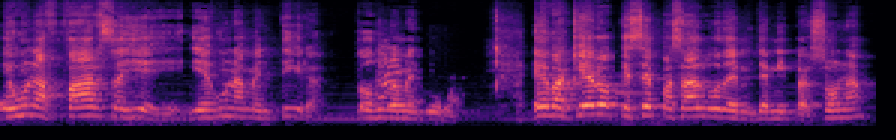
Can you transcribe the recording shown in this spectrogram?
es, una farsa y, es una mentira. Todo es una mentira. Eva, quiero que sepas algo de, mi persona.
